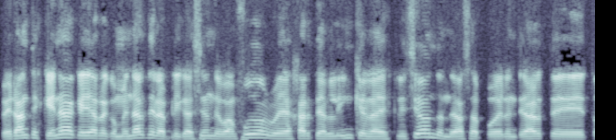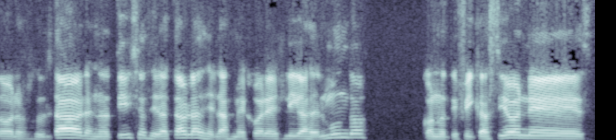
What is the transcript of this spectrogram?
Pero antes que nada quería recomendarte la aplicación de OneFootball, voy a dejarte el link en la descripción donde vas a poder enterarte de todos los resultados, las noticias y las tablas de las mejores ligas del mundo, con notificaciones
